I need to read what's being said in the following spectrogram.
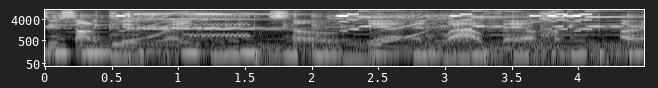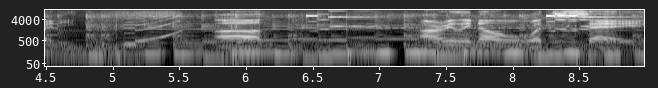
do Sonic 2, right? So, yeah, and wow, fail already. Uh, I don't really know what to say.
